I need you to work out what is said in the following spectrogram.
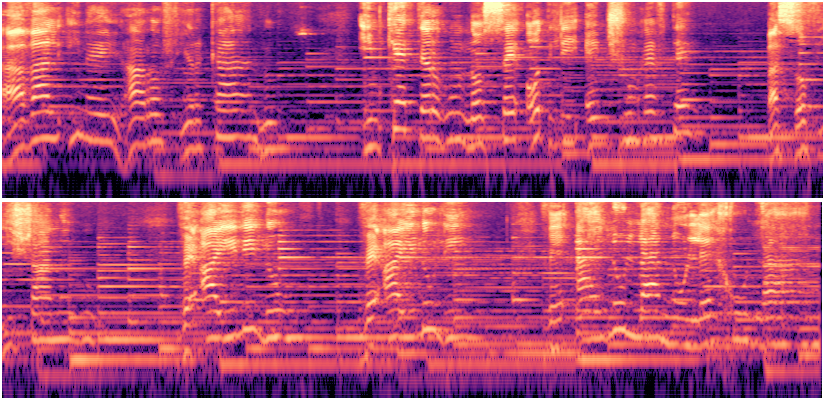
אבל הנה הראש ירקנו, אם כתר הוא נושא עוד לי אין שום הבדל, בסוף יישנו, ואיילו, ואילו לי, ואיילו לנו לכולם.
